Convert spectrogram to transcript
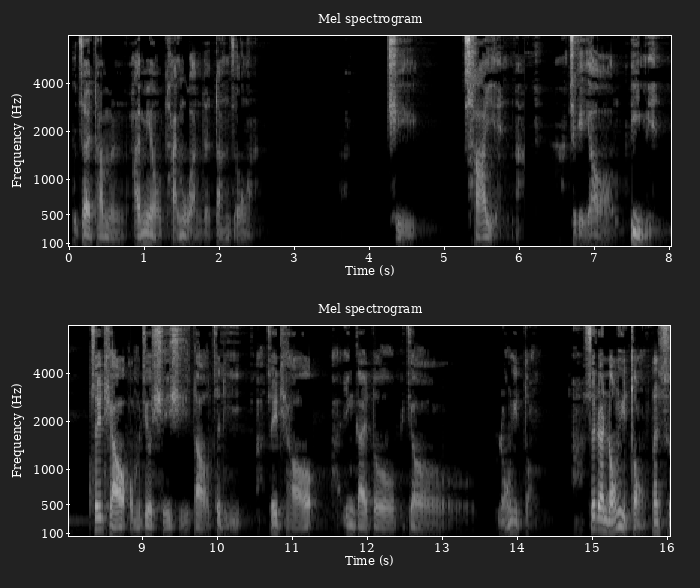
不在他们还没有谈完的当中啊，去插言啊，这个要避免。这一条我们就学习到这里啊，这一条啊应该都比较容易懂啊，虽然容易懂，但是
